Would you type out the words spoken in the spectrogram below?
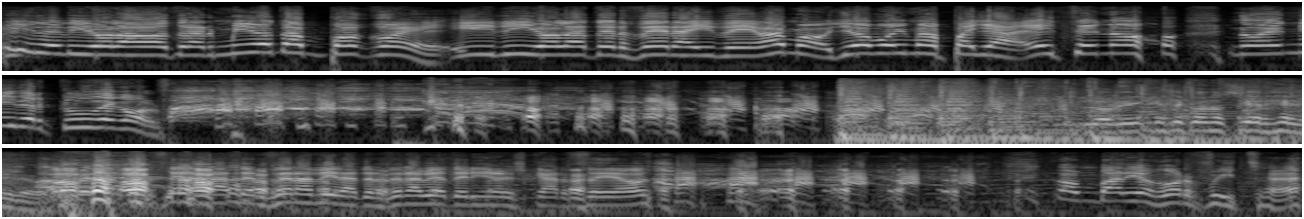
y le dijo la otra, el mío tampoco es. Y dijo la tercera, y de, vamos, yo voy más para allá. Este no, no es ni del club de golf. Lo bien que se conocía el género. la tercera, la tercera, sí, la tercera había tenido escarceos. Con varios golfistas.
